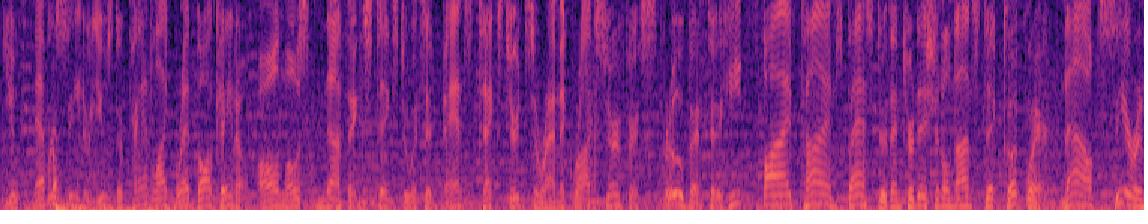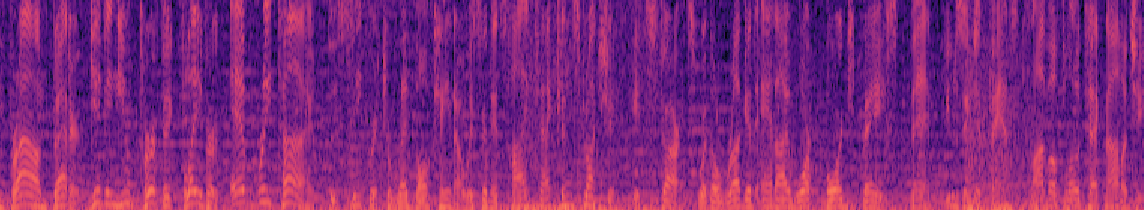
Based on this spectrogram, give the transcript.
You've never seen or used a pan like Red Volcano. Almost nothing sticks to its advanced textured ceramic rock surface. Proven to heat five times faster than traditional nonstick cookware. Now, sear and brown better, giving you perfect flavor every time. The secret to Red Volcano is in its high-tech construction. It starts with a rugged anti-warp forged base. Then, using advanced lava flow technology,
